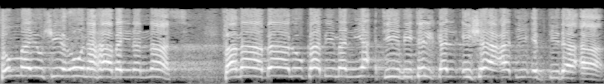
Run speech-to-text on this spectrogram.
ثم يشيعونها بين الناس. فما بالك بمن يأتي بتلك الإشاعة ابتداء؟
